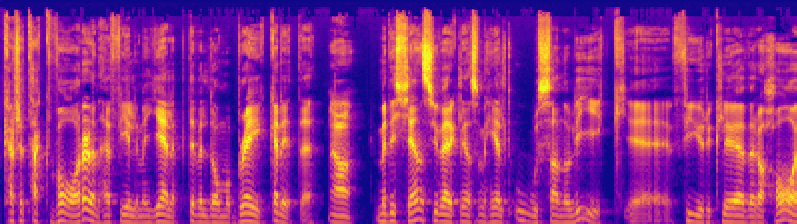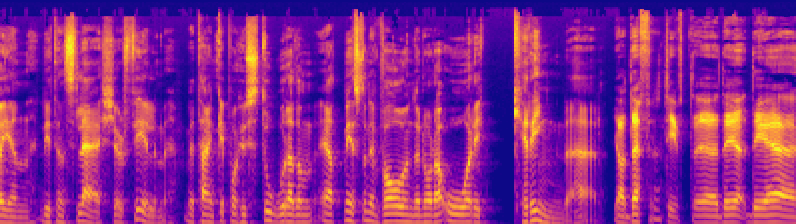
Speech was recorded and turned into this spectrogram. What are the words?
kanske tack vare den här filmen hjälpte väl dem att breaka lite. Ja. Men det känns ju verkligen som helt osannolik eh, fyrklöver att ha i en liten slasherfilm. Med tanke på hur stora de åtminstone var under några år kring det här. Ja, definitivt. Det, det, det, är,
